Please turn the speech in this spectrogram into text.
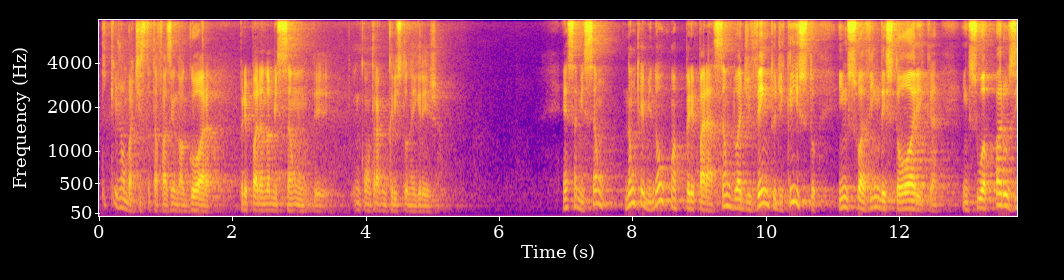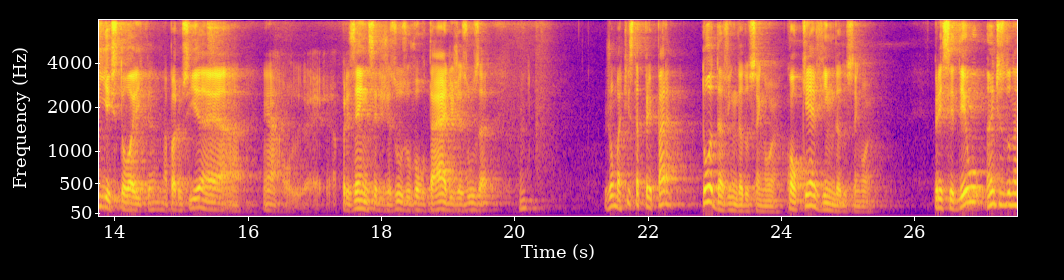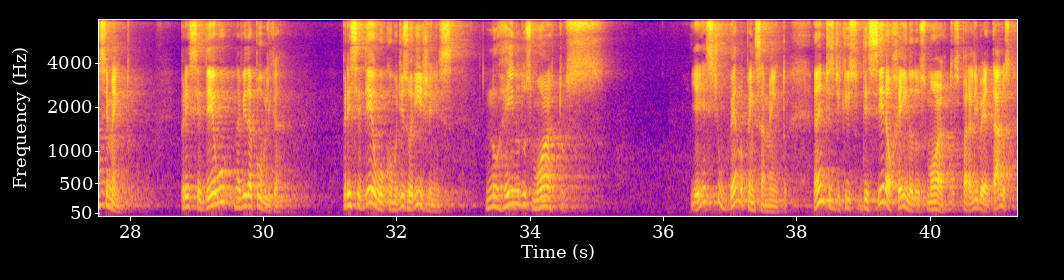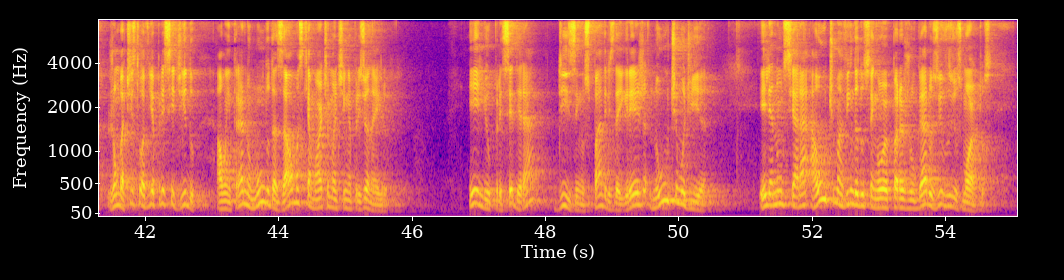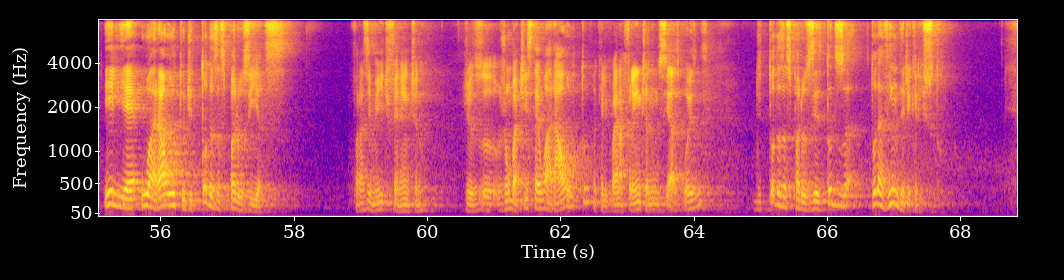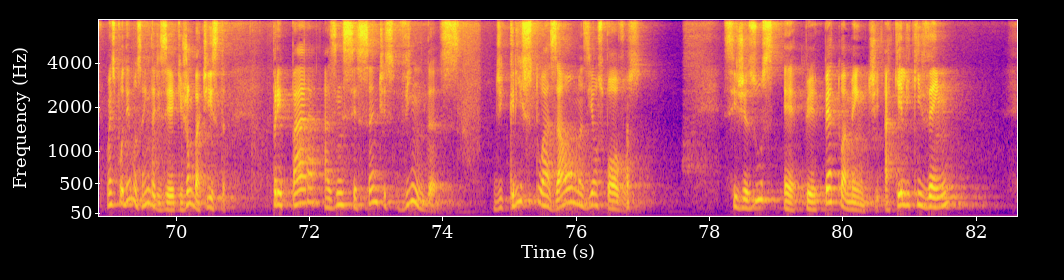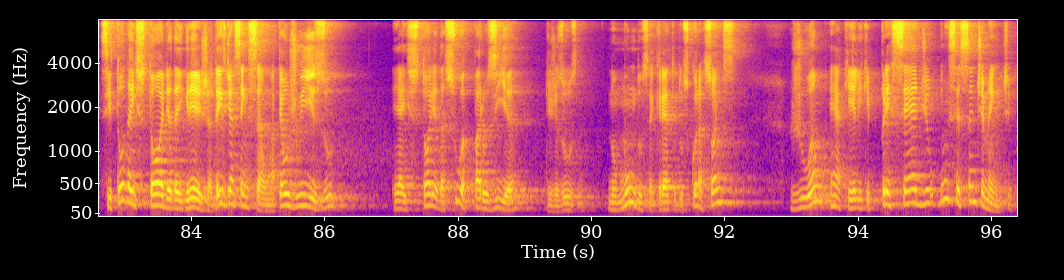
O que, que João Batista está fazendo agora, preparando a missão de encontrar com Cristo na igreja? Essa missão não terminou com a preparação do advento de Cristo em sua vinda histórica, em sua parousia histórica. A parousia é a, é a, presença de Jesus, o voltar de Jesus. A, né? João Batista prepara toda a vinda do Senhor, qualquer vinda do Senhor. Precedeu-o antes do nascimento, precedeu-o na vida pública, precedeu-o, como diz Orígenes, no reino dos mortos. E é este um belo pensamento. Antes de Cristo descer ao reino dos mortos para libertá-los, João Batista o havia precedido ao entrar no mundo das almas que a morte mantinha prisioneiro. Ele o precederá, dizem os padres da igreja, no último dia. Ele anunciará a última vinda do Senhor para julgar os vivos e os mortos. Ele é o arauto de todas as parousias. Frase meio diferente, né? Jesus, João Batista é o arauto, aquele que vai na frente anunciar as coisas, de todas as parousias, todas, toda a vinda de Cristo. Mas podemos ainda dizer que João Batista prepara as incessantes vindas de Cristo às almas e aos povos. Se Jesus é perpetuamente aquele que vem, se toda a história da igreja, desde a ascensão até o juízo, é a história da sua parousia de Jesus né? No mundo secreto dos corações, João é aquele que precede-o incessantemente,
